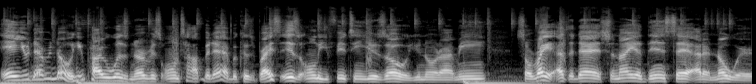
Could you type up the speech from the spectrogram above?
and you never know he probably was nervous on top of that because bryce is only 15 years old you know what i mean So right after that, Shania then said out of nowhere,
